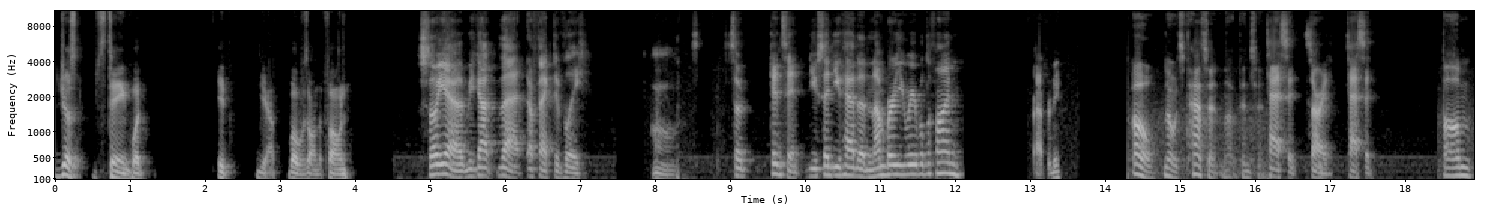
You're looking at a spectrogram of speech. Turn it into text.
just saying what yeah, what was on the phone. So yeah, we got that effectively. Mm. So Vincent, you said you had a number you were able to find. Rafferty. Oh no, it's Tacit, not Vincent. Tacit. Sorry, Tacit. Um,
